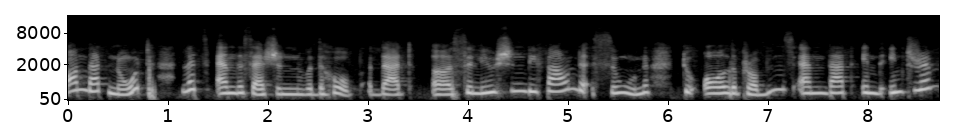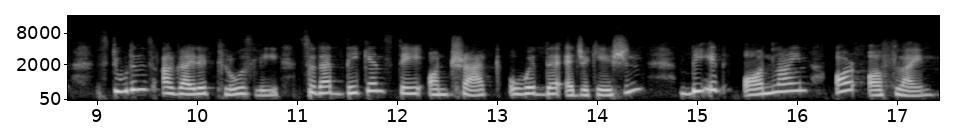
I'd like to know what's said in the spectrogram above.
On that note, let's end the session with the hope that a solution be found soon to all the problems and that in the interim, students are guided closely so that they can stay on track with their education, be it online or offline.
